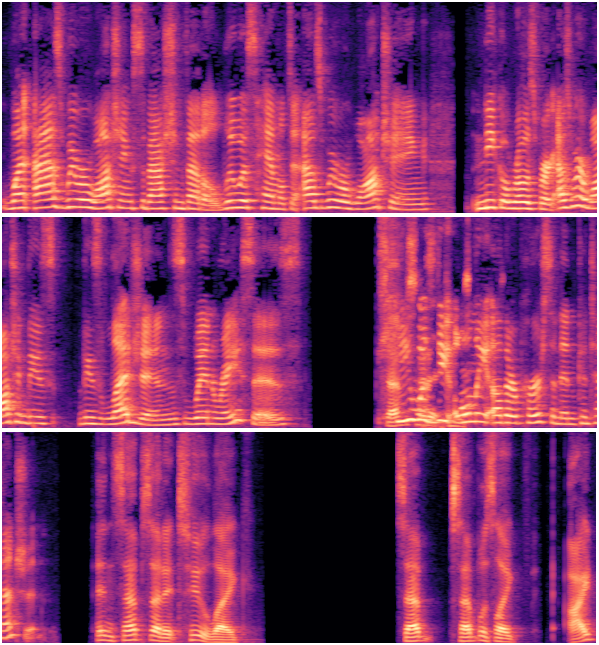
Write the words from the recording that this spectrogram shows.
when as we were watching Sebastian Vettel, Lewis Hamilton, as we were watching Nico Rosberg, as we were watching these these legends win races, Seb he was the only other person in contention. And Seb said it too. Like Seb Seb was like, I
